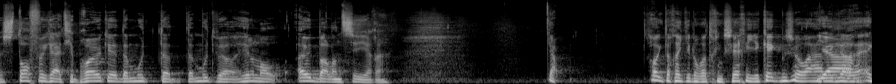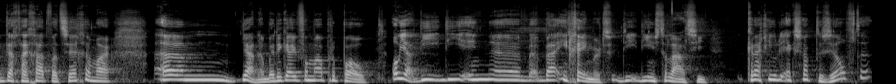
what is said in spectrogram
stoffen gaat gebruiken, dan moet dat, dat moet wel helemaal uitbalanceren. Oh, ik dacht dat je nog wat ging zeggen. Je keek me zo aan. Ja. Ik, dacht, ik, dacht, hij gaat wat zeggen. Maar um, ja, dan ben ik even van apropos. Oh ja, die, die in, uh, bij, in Gemert, die, die installatie. Krijgen jullie exact dezelfde?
